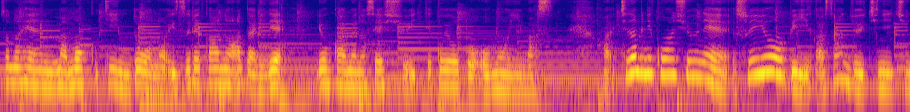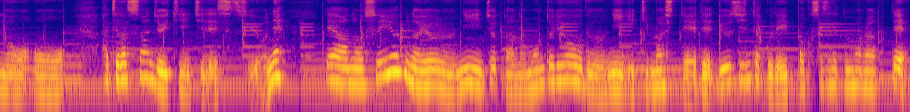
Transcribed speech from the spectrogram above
その辺、まあ、木金土のいずれかのあたりで4回目の接種行ってこようと思います。はい、ちなみに今週ね水曜日が31日の8月31日ですよね。であの水曜日の夜にちょっとあのモントリオールに行きましてで友人宅で1泊させてもらって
